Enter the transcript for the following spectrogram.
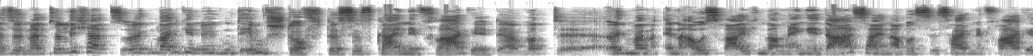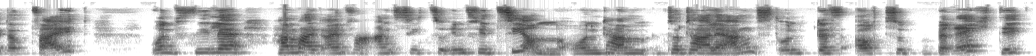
Also natürlich hat es irgendwann genügend Impfstoff, das ist keine Frage. Der wird äh, irgendwann in ausreichender Menge da sein, aber es ist halt eine Frage der Zeit und viele haben halt einfach Angst, sich zu infizieren und haben totale Angst und das auch zu berechtigt.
